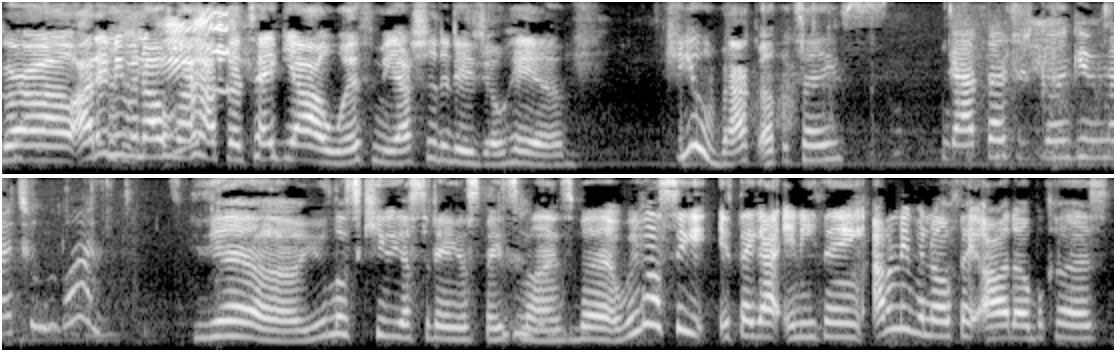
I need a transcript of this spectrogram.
Girl, I didn't even know I was gonna have to take y'all with me. I should have did your hair. Can you back up a taste? I thought you was gonna give me my two buns. Yeah, you looked cute yesterday in your space buns, but we're gonna see if they got anything. I don't even know if they are though because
